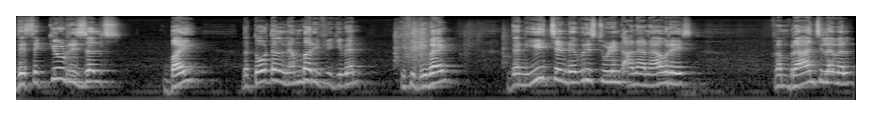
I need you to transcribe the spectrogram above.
they secured results by the total number if you given if you divide then each and every student on an average from branch level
